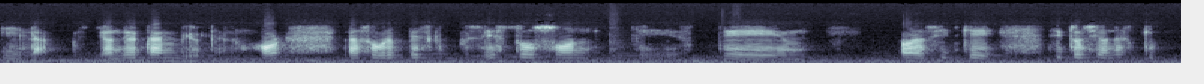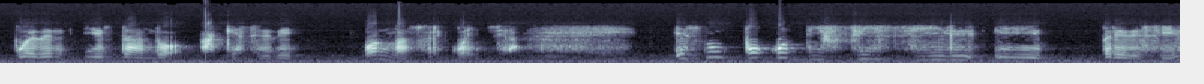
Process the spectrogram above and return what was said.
y la cuestión del cambio y a lo mejor la sobrepesca pues estos son este ahora sí que situaciones que pueden ir dando a que se dé con más frecuencia. Es un poco difícil eh, predecir,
